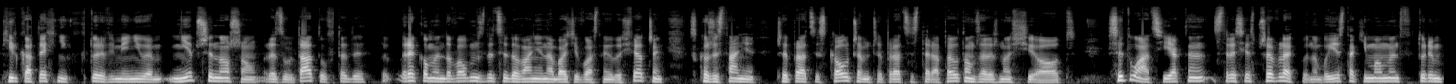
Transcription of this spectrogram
kilka technik, które wymieniłem, nie przynoszą rezultatów, wtedy rekomendowałbym zdecydowanie na bazie własnych doświadczeń skorzystanie czy pracy z coachem, czy pracy z terapeutą, w zależności od sytuacji, jak ten stres jest przewlekły. No bo jest taki moment, w którym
